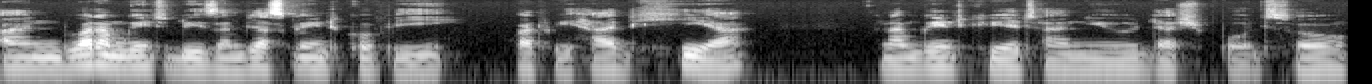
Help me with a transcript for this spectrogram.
and what I'm going to do is I'm just going to copy what we had here and I'm going to create a new dashboard. So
